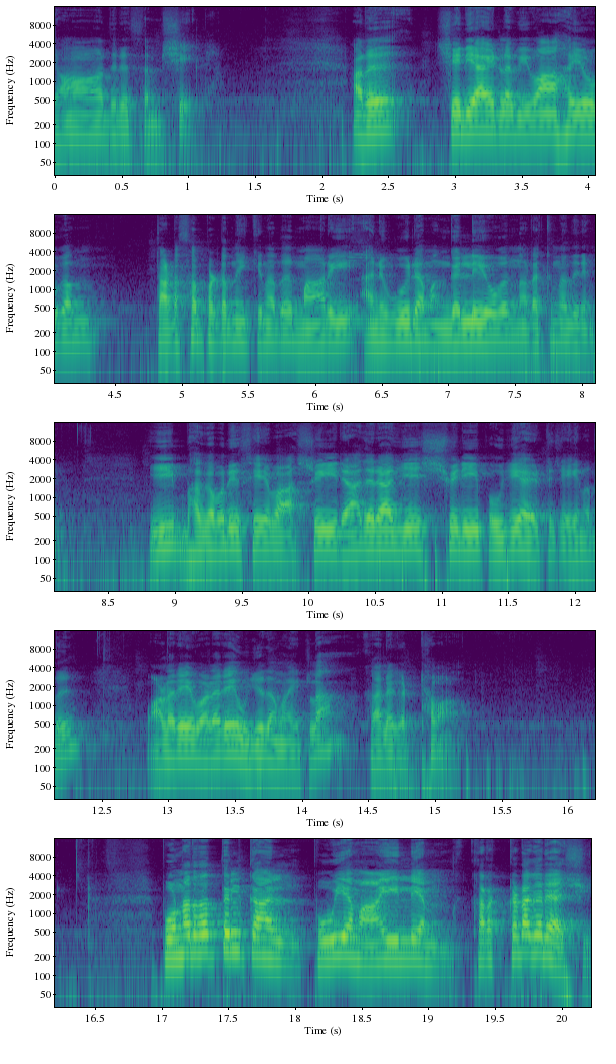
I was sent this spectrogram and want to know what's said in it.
യാതൊരു സംശയമില്ല അത് ശരിയായിട്ടുള്ള വിവാഹയോഗം തടസ്സപ്പെട്ട് നിൽക്കുന്നത് മാറി അനുകൂല മംഗല്യയോഗം നടക്കുന്നതിനും ഈ ഭഗവതി സേവ ശ്രീ രാജരാജേശ്വരി പൂജയായിട്ട് ചെയ്യുന്നത് വളരെ വളരെ ഉചിതമായിട്ടുള്ള കാലഘട്ടമാണ്. പുണർത്തത്തിൽ കാൽ പൂയമായില്യം കർക്കടക രാശി.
